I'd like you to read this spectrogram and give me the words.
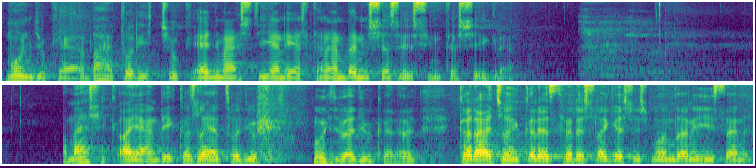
mondjuk el, bátorítsuk egymást ilyen értelemben is az őszintességre. A másik ajándék az lehet, hogy úgy vagyunk vele, hogy karácsonykor ezt fölösleges is mondani, hiszen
